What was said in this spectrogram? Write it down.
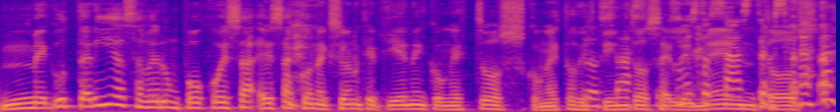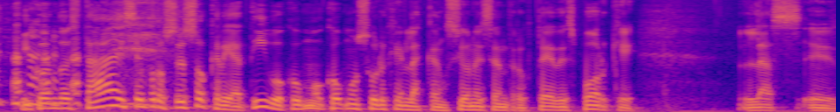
Me gustaría saber un poco esa, esa conexión que tienen con estos, con estos Los distintos astros. Con estos elementos. Y cuando está ese proceso creativo, ¿cómo, cómo surgen las canciones entre ustedes? Porque las eh,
